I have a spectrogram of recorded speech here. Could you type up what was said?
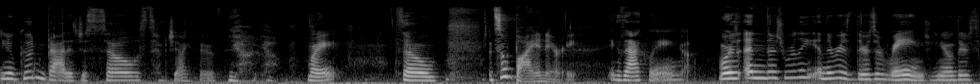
you know, good and bad is just so subjective. Yeah, yeah. Right. So It's so binary. exactly. Yeah. Whereas, and there's really, and there is, there's a range. You know, there's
